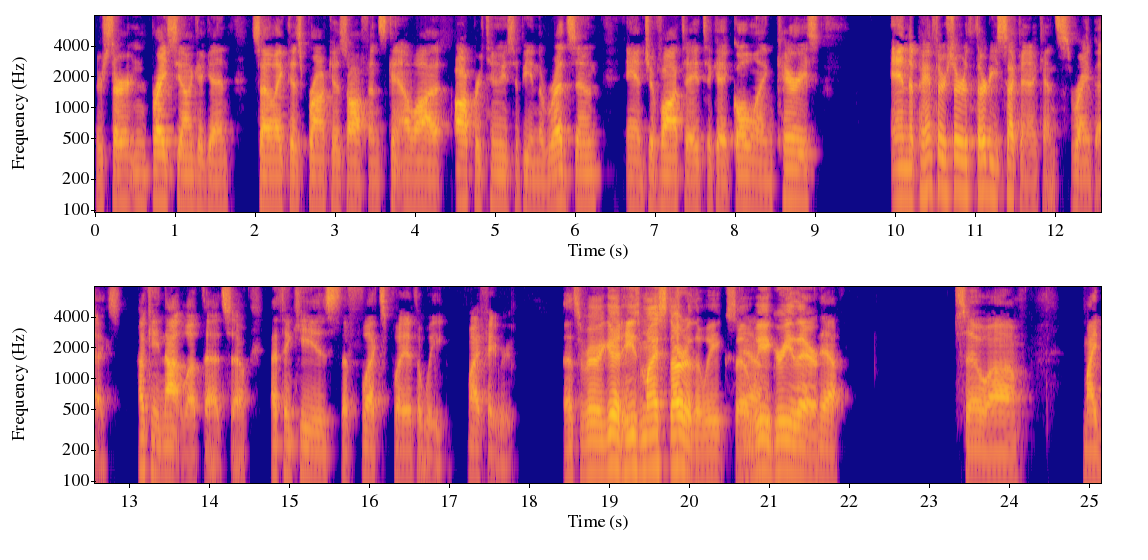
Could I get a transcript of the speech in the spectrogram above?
They're starting Bryce Young again. So I like this Broncos offense getting a lot of opportunities to be in the red zone and Javonte to get goal line carries. And the Panthers are 32nd against running backs. How can you not love that? So I think he is the flex play of the week, my favorite. That's very good. He's my start of the week, so Yeah. we agree there. Yeah. So uh, my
